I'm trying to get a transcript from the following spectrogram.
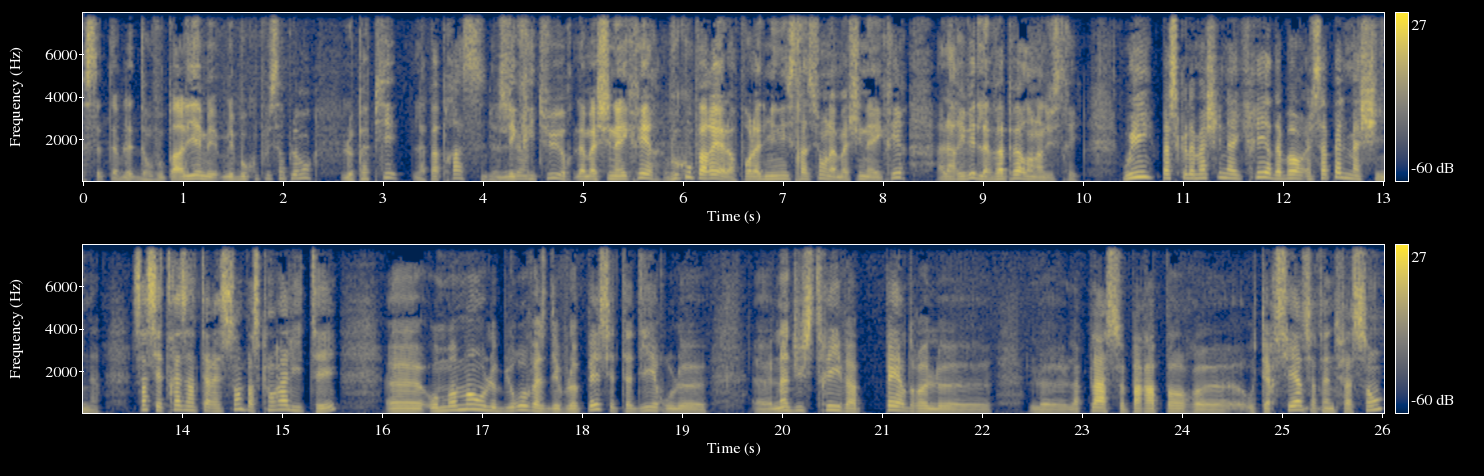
cette tablette dont vous parliez, mais, mais, beaucoup plus simplement, le papier, la paperasse, l'écriture, la machine à écrire. Vous comparez alors pour l'administration la machine à écrire à l'arrivée de la vapeur dans l'industrie. Oui, parce que la machine à écrire, d'abord, elle s'appelle machine. Ça, c'est très intéressant parce qu'en réalité, euh, au moment où le bureau va se développer, c'est-à-dire où euh, l'industrie va perdre la place par rapport euh, au tertiaire, d'une certaine façon,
